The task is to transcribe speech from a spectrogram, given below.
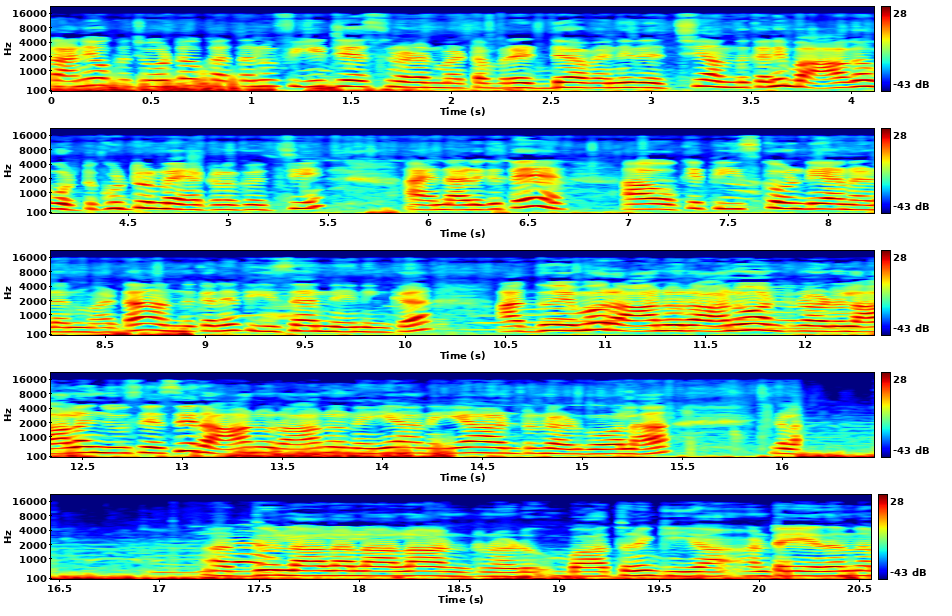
కానీ ఒక చోట ఒక అతను ఫీడ్ చేస్తున్నాడు అనమాట బ్రెడ్ అవన్నీ తెచ్చి అందుకని బాగా కొట్టుకుంటున్నాయి అక్కడికి వచ్చి ఆయన అడిగితే ఆ ఓకే తీసుకోండి అన్నాడు అనమాట అందుకనే తీసాను నేను ఇంకా. అద్దు ఏమో రాను రాను అంటున్నాడు. లాలని చూసేసి రాను రాను నెయ్యా నెయ్యా అంటున్నాడు గోల. ఇంకా అద్దు లాలా లాలా అంటున్నాడు. బాతుని గియా. అంటే ఏదన్నా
